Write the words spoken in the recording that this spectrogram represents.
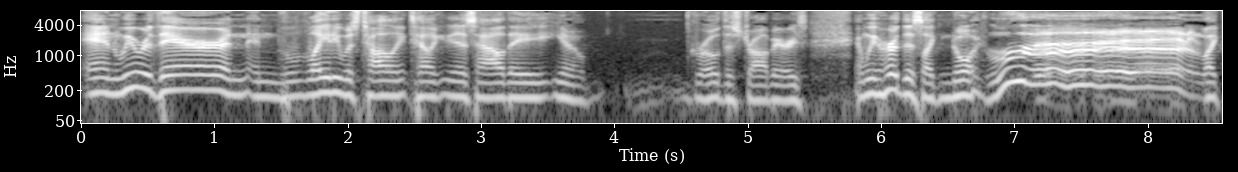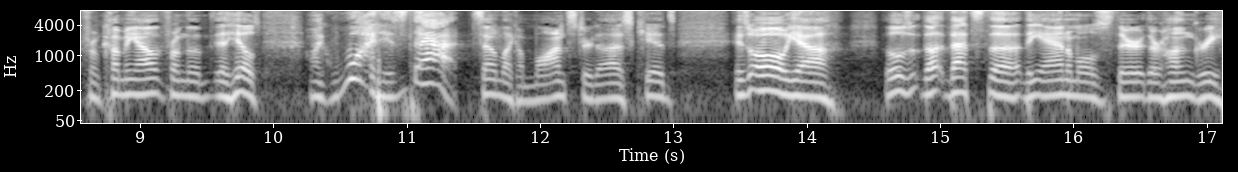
And we were there, and, and the lady was telling, telling us how they, you know, grow the strawberries. And we heard this like noise, like from coming out from the, the hills. I'm like, what is that? It sounded like a monster to us kids. Is oh yeah, those that's the the animals. They're they're hungry.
